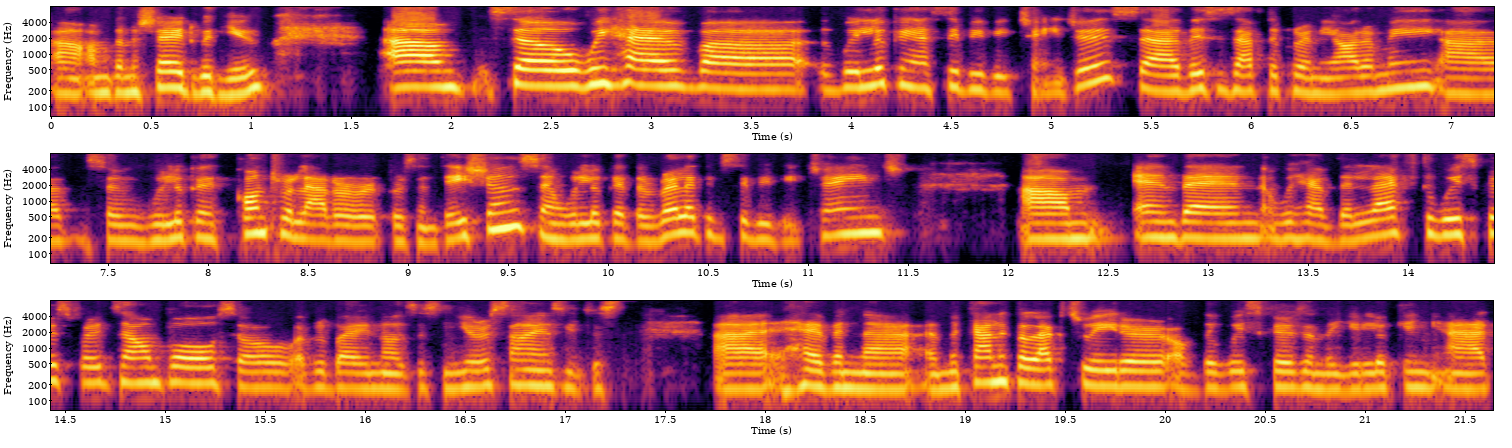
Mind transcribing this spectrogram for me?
I'm going to share it with you. Um, so we have, uh, we're looking at CBV changes. Uh, this is after craniotomy. Uh, so we look at contralateral representations and we look at the relative CBV change. Um, and then we have the left whiskers, for example. So everybody knows this in neuroscience. You just uh, have an, uh, a mechanical actuator of the whiskers and then you're looking at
